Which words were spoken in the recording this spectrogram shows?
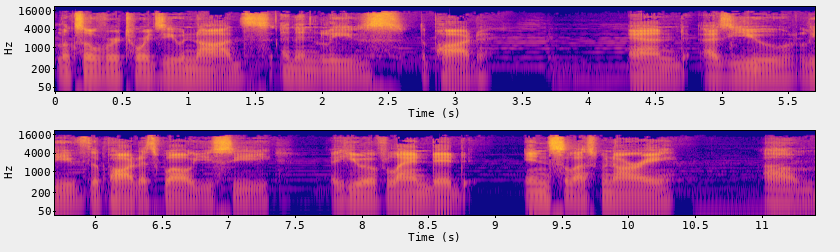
looks over towards you and nods, and then leaves the pod. And as you leave the pod as well, you see that you have landed in Celeste Minari. Um,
